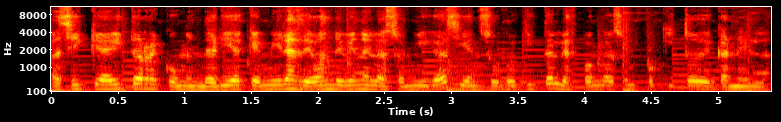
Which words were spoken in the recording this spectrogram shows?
Así que ahí te recomendaría que miras de dónde vienen las hormigas y en su rutita les pongas un poquito de canela.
